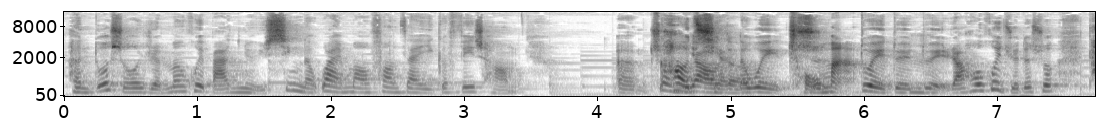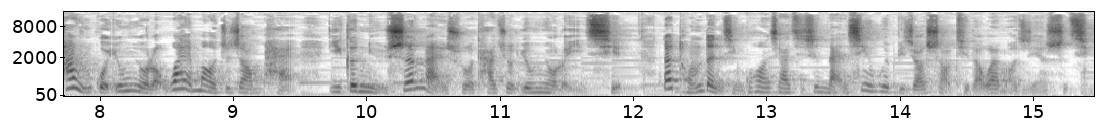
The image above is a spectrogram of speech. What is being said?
很多时候人们会把女性的外貌放在一个非常。嗯，靠前的位筹码，对对对，然后会觉得说，他如果拥有了外貌这张牌，一个女生来说，他就拥有了一切。那同等情况下，其实男性会比较少提到外貌这件事情。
